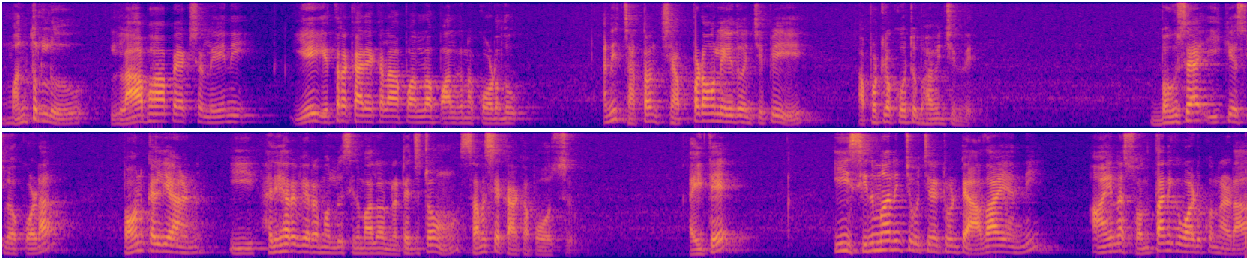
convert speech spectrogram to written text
మంత్రులు లాభాపేక్ష లేని ఏ ఇతర కార్యకలాపాల్లో పాల్గొనకూడదు అని చట్టం చెప్పడం లేదు అని చెప్పి అప్పట్లో కోర్టు భావించింది. బహుశా ఈ కేసులో కూడా పవన్ కళ్యాణ్ ఈ హరిహర వీరమల్లు సినిమాలో నటించడం సమస్య కాకపోవచ్చు. అయితే ఈ సినిమా నుంచి వచ్చినటువంటి ఆదాయాన్ని ఆయన సొంతానికి వాడుకున్నాడా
